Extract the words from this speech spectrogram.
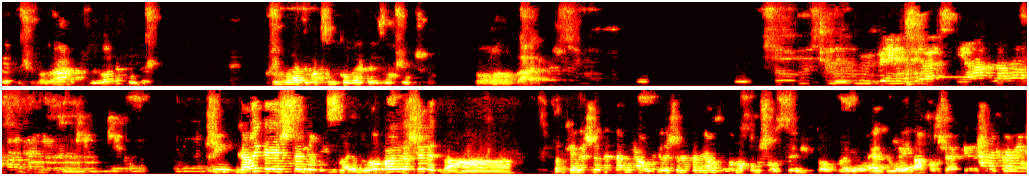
לי איפה שהוא נולד, זה לא נקודה. איפה שהוא נולד זה מקסימום קובע את האזרחות שלו. לא הבעיה. ושאלה שנייה, למה הבלקנים כאילו... כי כרגע יש סגר בישראל, ולא בא לי לשבת ב- בכלא של נתניהו. הכלא של נתניהו זה לא מקום שעושה לי טוב. רגע, הוא היה- הוא היה לך חושב הכלא של נתניהו.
